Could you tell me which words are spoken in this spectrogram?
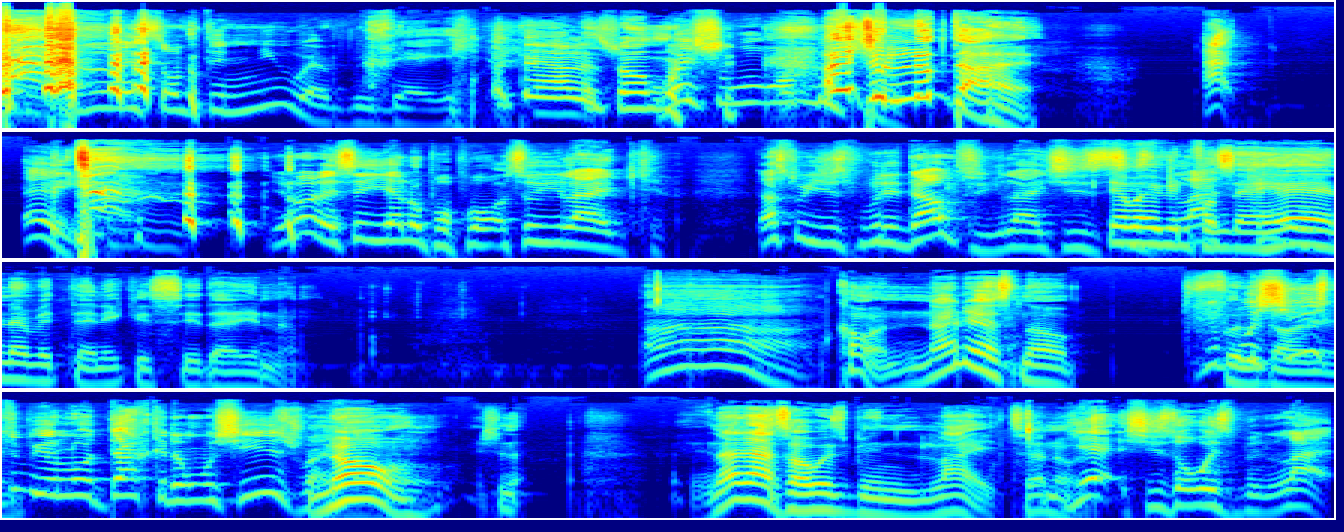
I learn something new every day. What the hell is wrong with Where's- you? How makes you looked at her? I, hey, you know they say yellow papa, so you like that's what you just put it down to. You like she's Yeah, but even from the hair and everything, you can see that. You know. Ah, Come on, Nadia's not. yeah, but she used to be a lot darker than what she is right now. No, she's not. Nadia's always been light. I know. Yeah, she's always been light,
